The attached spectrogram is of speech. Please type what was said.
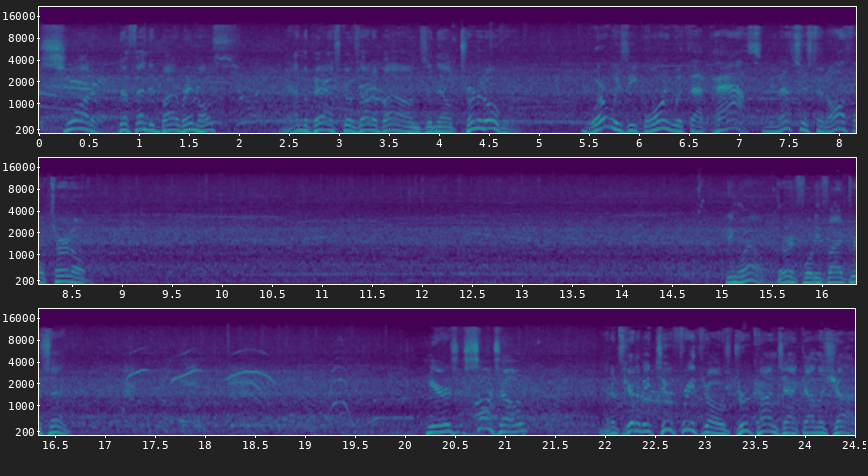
Slaughter, defended by Ramos. And the pass goes out of bounds, and they'll turn it over. Where was he going with that pass? I mean, that's just an awful turnover. Well. They're at 45%. Here's Sotto. And it's going to be two free throws. Drew contact on the shot.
